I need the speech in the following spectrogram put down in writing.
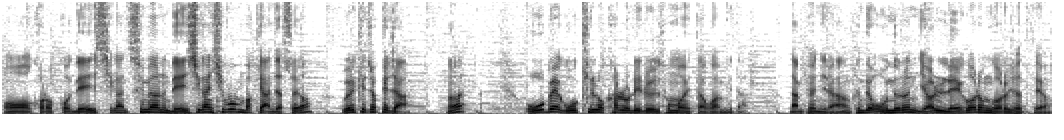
어, 걸었고 4시간, 수면은 4시간 15분밖에 안 잤어요? 왜 이렇게 적게 자? 어? 505kcal 칼로리를 소모했다고 합니다. 남편이랑. 근데 오늘은 14걸음 걸으셨대요.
